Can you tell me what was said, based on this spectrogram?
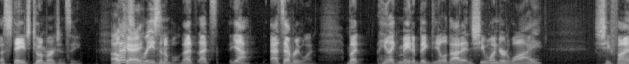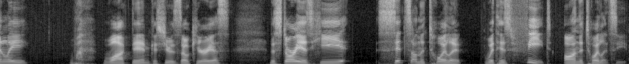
a stage two emergency." Okay. that's reasonable. That that's yeah, that's everyone. But he like made a big deal about it, and she wondered why. She finally walked in because she was so curious. The story is he sits on the toilet with his feet on the toilet seat.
